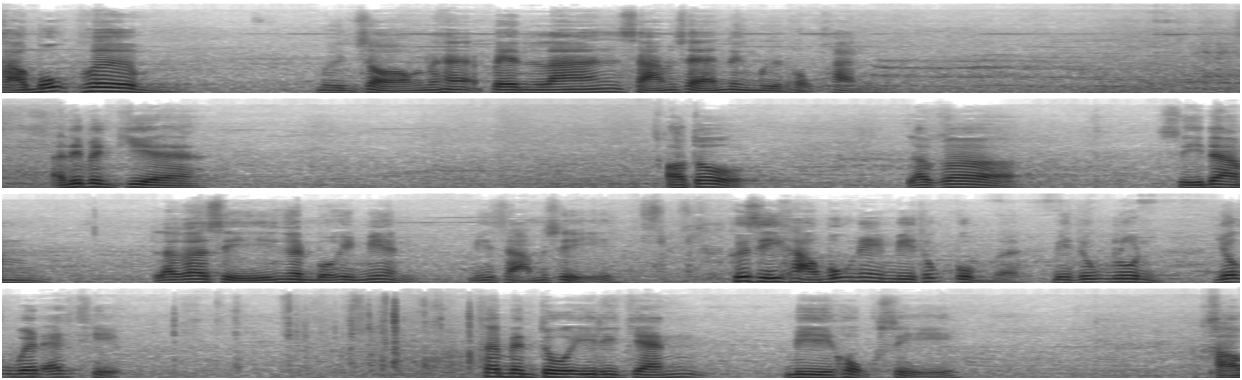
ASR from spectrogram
ขาวมุกเพิ่ม หมื่นสองนะฮะ เป็นล้านสามแสนหนึ่งหมื่นหกพันอันนี้เป็นเกียร์ ออโต้ แล้วก็สีดำแล้วก็สีเงินโบฮีเมียน มีสามสี คือสีขาวมุกนี่มีทุกกลุ่มเลย มีทุกรุ่น ยกเว้นแอคทีฟถ้าเป็นตัวอีลิแกนมีหกสีขาว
